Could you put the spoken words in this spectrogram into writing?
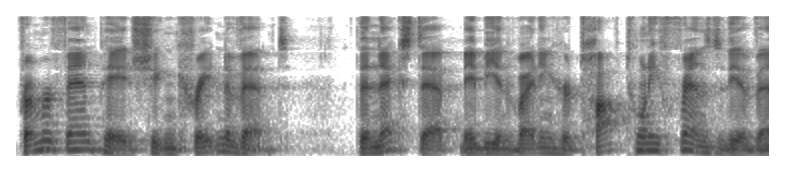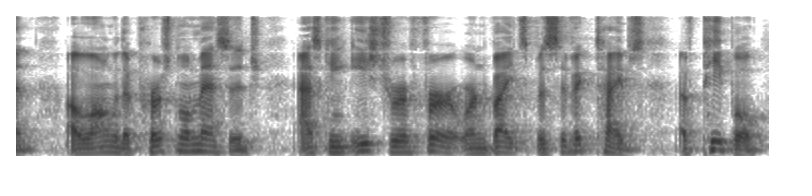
From her fan page, she can create an event. The next step may be inviting her top 20 friends to the event along with a personal message asking each to refer or invite specific types of people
